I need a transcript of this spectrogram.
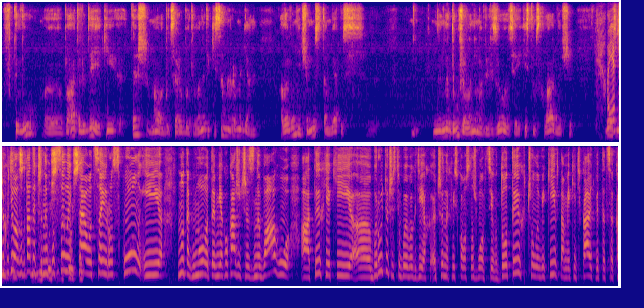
в тилу е, багато людей, які теж мали би це робити. Вони такі самі громадяни але вони чомусь там якось не дуже вони мобілізуються, якісь там складнощі. А я ще хотіла запитати, чи не посилить це оцей розкол і, ну так би мовити, м'яко кажучи, зневагу а тих, які е, беруть участь у бойових діях чинних військовослужбовців, до тих чоловіків, там які тікають від ТЦК,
